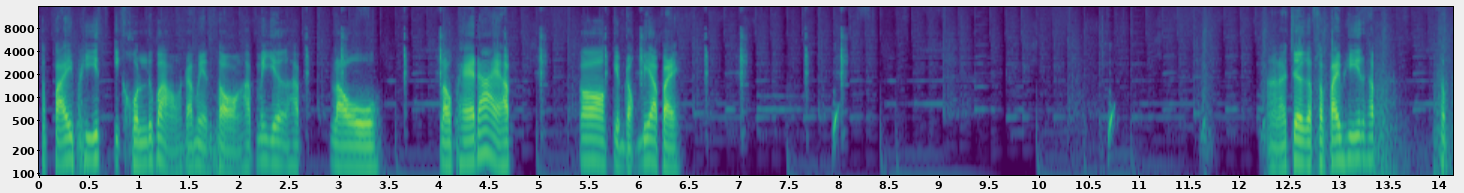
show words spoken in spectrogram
สไปพีซอีกคนหรือเปล่าดาเมจสองครับ ไม่เยอะครับ เราเราแพ้ได้ครับ ก็เก็บดอกเบี้ยไปาแล้วเจอกับสไปพีทครับสไป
